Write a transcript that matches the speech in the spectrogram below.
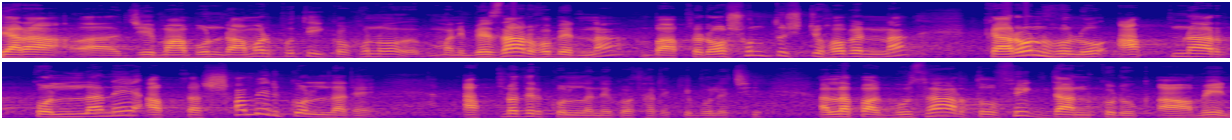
যারা যে মা বোনরা আমার প্রতি কখনো মানে বেজার হবেন না বা আপনার অসন্তুষ্টি হবেন না, কারণ হলো আপনার কল্যাণে, আপনার স্বামীর কল্যাণে, আপনাদের কল্যাণে কথাটা কি বলেছি? আল্লাহ পাক বুঝার তৌফিক দান করুক, আমিন।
